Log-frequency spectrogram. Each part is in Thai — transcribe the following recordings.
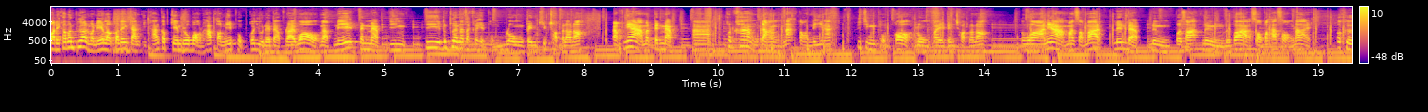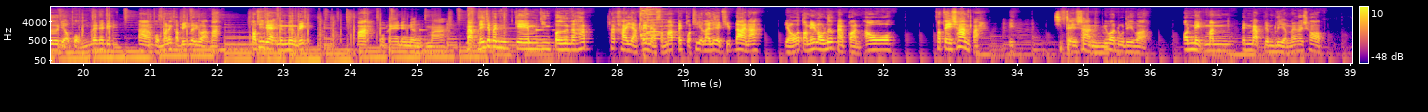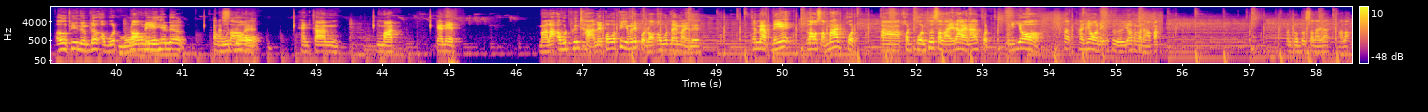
วัสดีครับเพื่อนๆ วันนี้เราก็เล่นกันอีกครั้งกับเกมโรบอกนะครับ ตอนนี้ผมก็อยู่ในแบบ Rival แบบนี้เป็นแมปยิงที่เพื่อนๆ น่าจะเคยเห็นผมลงเป็นคลิปช็อตไปแล้วเนาะแบบเนี้ยมันเป็นแมปอ่าค่อนข้างดังณตอนนี้นะ ที่จริงผมก็ลงไปเป็นช็อตแล้วเนาะตัวเนี่ยมันสามารถเล่นแบบ1ประทะ1หรือว่า2ประทะ2ได้ ก็คือเดี๋ยวผมเล่นให้บิ๊กอ่าผมมาเล่นกับบิ๊กเลยดีกว่ามาพอที่เนี่ยหนึ่งหนึ่งบิ๊กมาโอเคหนึ่งหนึ่งมา แบบนี้จะเป็นเกมยิงปืนนะครับ ถ้าใครอยากเล่นเนี่ยสามารถไปกดที่รายละเอียดคลิปได้นะ เดี๋ยวตอนนี้เราเลือกแมปก่อนเอาสเตชันไปบิ๊กสเตชันพี่ว่าดูดีกว่าออนิกมันเป็นแมปเหลี่ยมๆไม่ค่อยชอบ เออพี่ลืมเลือกอาวุธรอบนี้มีให้เลือกอาวุธด้วยแฮนด์กันหมัดแกเนตมาละอาวุธพื้นฐานเลยเพราะว่าพี่ยังไม่ได้ปลดล็อกอาวุธอะไรใหม่เลย ในแมปนี้เราสามารถกดอ่าคอนโทรลเพื่อสไลด์ได้นะ กดอันนี้ย่อถ้าถ้าย่อนี่ก็คือย่อธรรมดาปะ คอนโทรลเพื่อสไลด์ได้ มาละ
